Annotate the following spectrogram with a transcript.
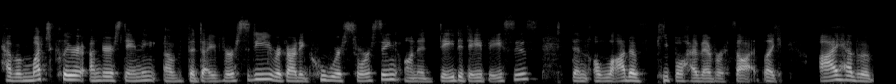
have a much clearer understanding of the diversity regarding who we're sourcing on a day-to-day basis than a lot of people have ever thought. Like I have a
